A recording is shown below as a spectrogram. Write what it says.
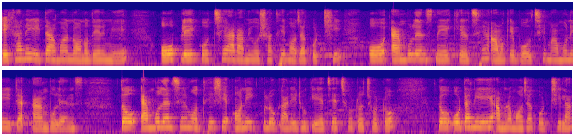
এখানে এটা আমার ননদের মেয়ে। ও প্লে করছে আর আমি ওর সাথে মজা করছি। ও অ্যাম্বুলেন্স নিয়ে খেলছে। আমাকে বলছে, মামুনি, এটা অ্যাম্বুলেন্স তো অ্যাম্বুলেন্সের মধ্যে সে অনেকগুলো গাড়ি ঢুকিয়েছে ছোট ছোট। তো ওটা নিয়ে আমরা মজা করছিলাম।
